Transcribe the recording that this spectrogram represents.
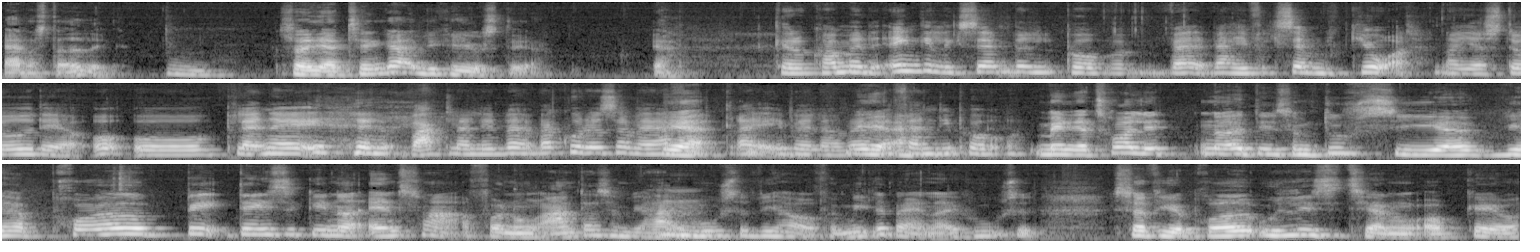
er der stadigvæk. Mm. Så jeg tænker, at vi kan justere. Kan du komme med et enkelt eksempel på, hvad, hvad har I for eksempel gjort, når jeg stod der, åh, oh, oh, plan A vakler lidt. Hvad, hvad kunne det så være ja. et greb, eller hvad, ja. hvad fandt de på? Men jeg tror lidt, noget af det, som du siger, vi har prøvet dels at give noget ansvar for nogle andre, som vi har mm. i huset. Vi har jo familiebehandlere i huset, så vi har prøvet at udlicitere nogle opgaver.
